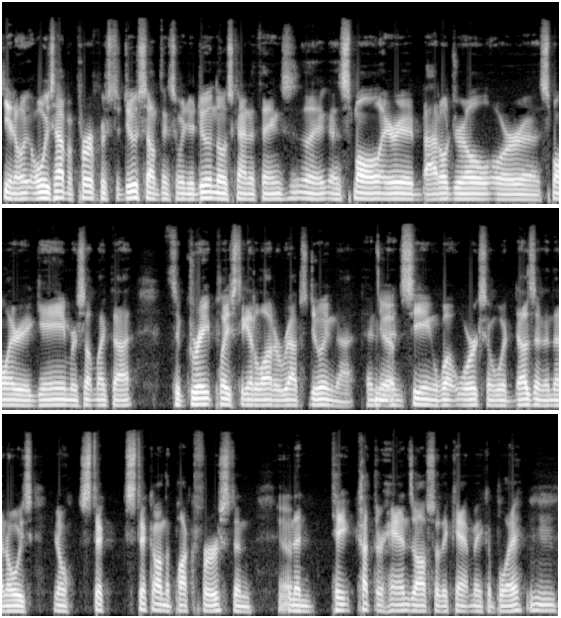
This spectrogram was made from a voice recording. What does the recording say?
you know always have a purpose to do something. So when you're doing those kind of things, like a small area battle drill or a small area game or something like that, it's a great place to get a lot of reps doing that and, Yeah. and seeing what works and what doesn't, and then always you know stick stick on the puck first and Yeah. and then take cut their hands off so they can't make a play Mhm.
